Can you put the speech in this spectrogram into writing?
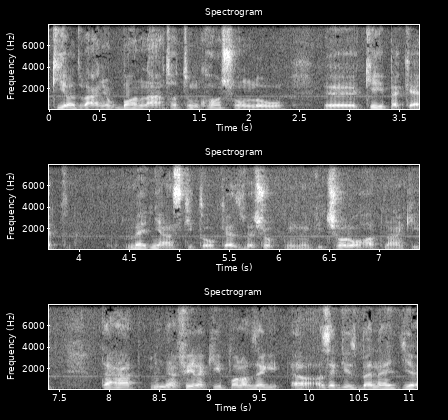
kiadványokban láthatunk hasonló képeket, Megnyánszkitól kezdve sok mindenkit sorolhatnánk itt. Tehát mindenféleképp van az, egész, az egészben egy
